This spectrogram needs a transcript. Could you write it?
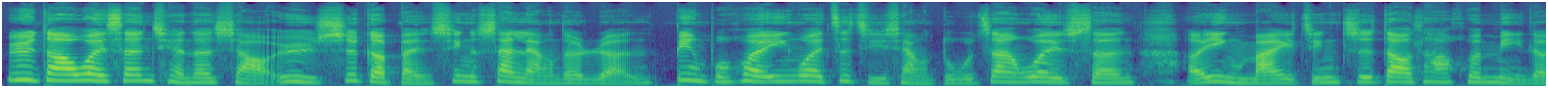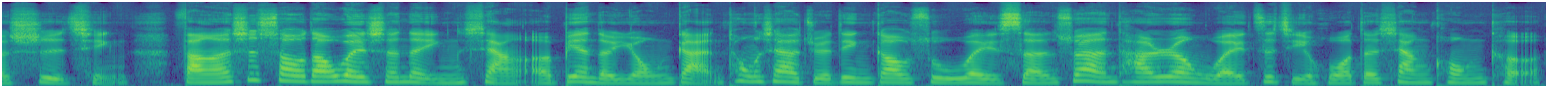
遇到卫生前的小玉是个本性善良的人，并不会因为自己想独占卫生而隐瞒已经知道他昏迷的事情，反而是受到卫生的影响而变得勇敢，痛下决定告诉卫生。虽然他认为自己活得像空壳，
